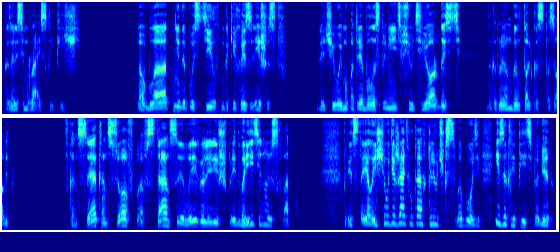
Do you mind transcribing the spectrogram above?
показались им райской пищей. Но Блад не допустил никаких излишеств, для чего ему потребовалось применить всю твердость, на которую он был только способен. В конце концов, повстанцы выиграли лишь предварительную схватку. Предстояло еще удержать в руках ключ к свободе и закрепить победу.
